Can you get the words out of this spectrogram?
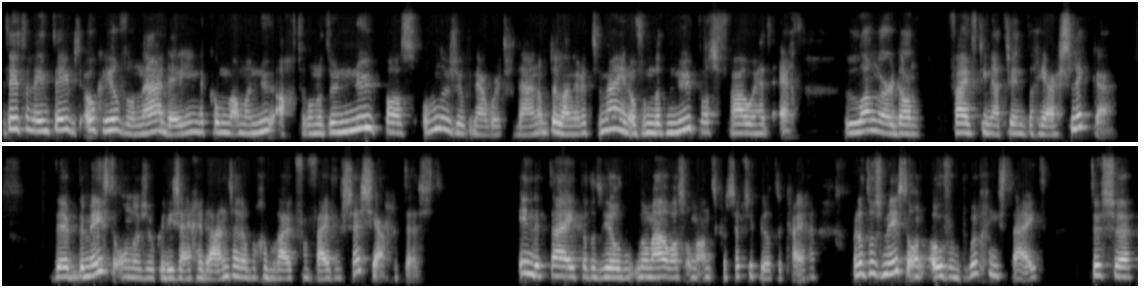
Het heeft alleen tevens ook heel veel nadelen. En daar komen we allemaal nu achter. Omdat er nu pas onderzoek naar wordt gedaan op de langere termijn. Of omdat nu pas vrouwen het echt langer dan 15 à 20 jaar slikken. De, de meeste onderzoeken die zijn gedaan, zijn op een gebruik van 5 of 6 jaar getest. In de tijd dat het heel normaal was om een anticonceptiepil te krijgen. Maar dat was meestal een overbruggingstijd tussen...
